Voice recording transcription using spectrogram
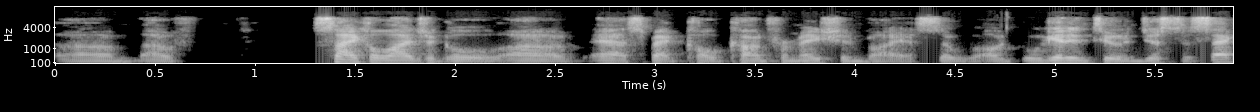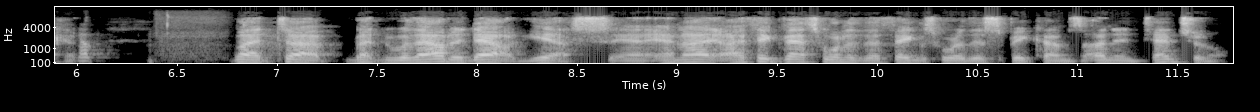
um, a psychological uh, aspect called confirmation bias. So I'll, we'll get into in just a second. Yep. But uh, but without a doubt, yes, and, and I, I think that's one of the things where this becomes unintentional,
